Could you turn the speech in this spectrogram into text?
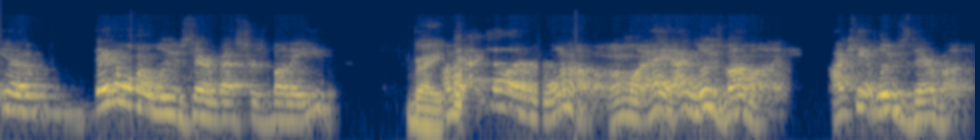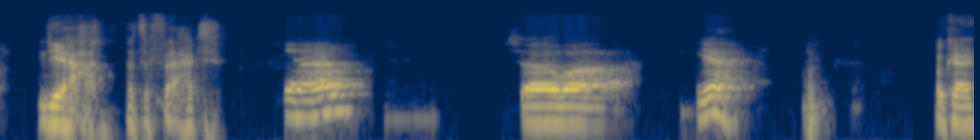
you know, they don't want to lose their investors' money either. Right. I mean, I tell every one of them, I'm like, hey, I can lose my money. I can't lose their money. Yeah, that's a fact. You know? So, uh, yeah. Okay.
